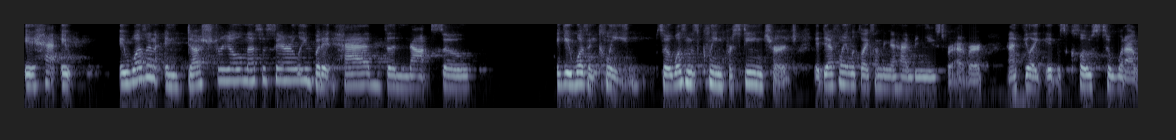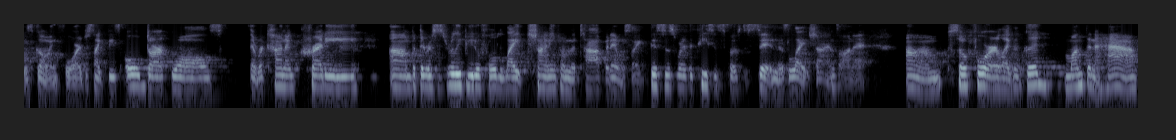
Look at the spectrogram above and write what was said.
it had it it wasn't industrial necessarily, but it had the not so it wasn't clean. So it wasn't this clean, pristine church. It definitely looked like something that hadn't been used forever. And I feel like it was close to what I was going for. Just like these old dark walls that were kind of cruddy. Um, but there was this really beautiful light shining from the top. And it was like, this is where the piece is supposed to sit and this light shines on it. Um, so for like a good month and a half,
